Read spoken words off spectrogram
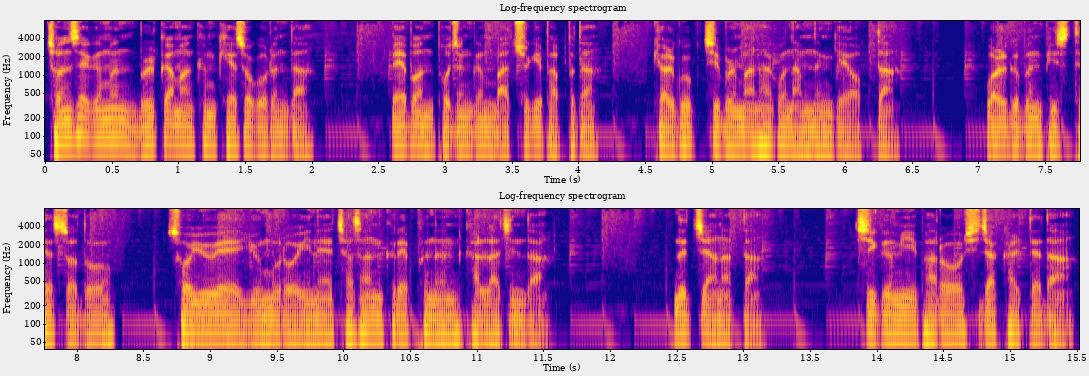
전세금은 물가만큼 계속 오른다. 매번 보증금 맞추기 바쁘다. 결국 지불만 하고 남는 게 없다. 월급은 비슷했어도 소유의 유무로 인해 자산 그래프는 갈라진다. 늦지 않았다. 지금이 바로 시작할 때다.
